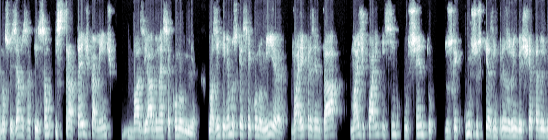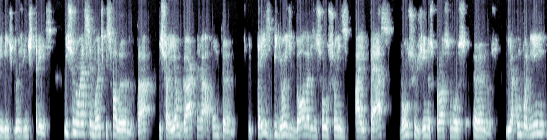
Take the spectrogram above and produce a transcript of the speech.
nós fizemos essa aquisição estrategicamente baseado nessa economia. Nós entendemos que essa economia vai representar mais de 45% dos recursos que as empresas vão investir até 2022, 2023. Isso não é a Semantics falando, tá? Isso aí é o Gartner apontando que 3 bilhões de dólares em soluções iPaaS vão surgir nos próximos anos. E a companhia,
